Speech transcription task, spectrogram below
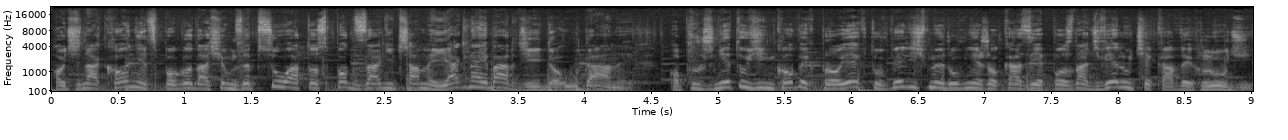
Choć na koniec pogoda się zepsuła, to spot zaliczamy jak najbardziej do udanych. Oprócz nietuzinkowych projektów mieliśmy również okazję poznać wielu ciekawych ludzi.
